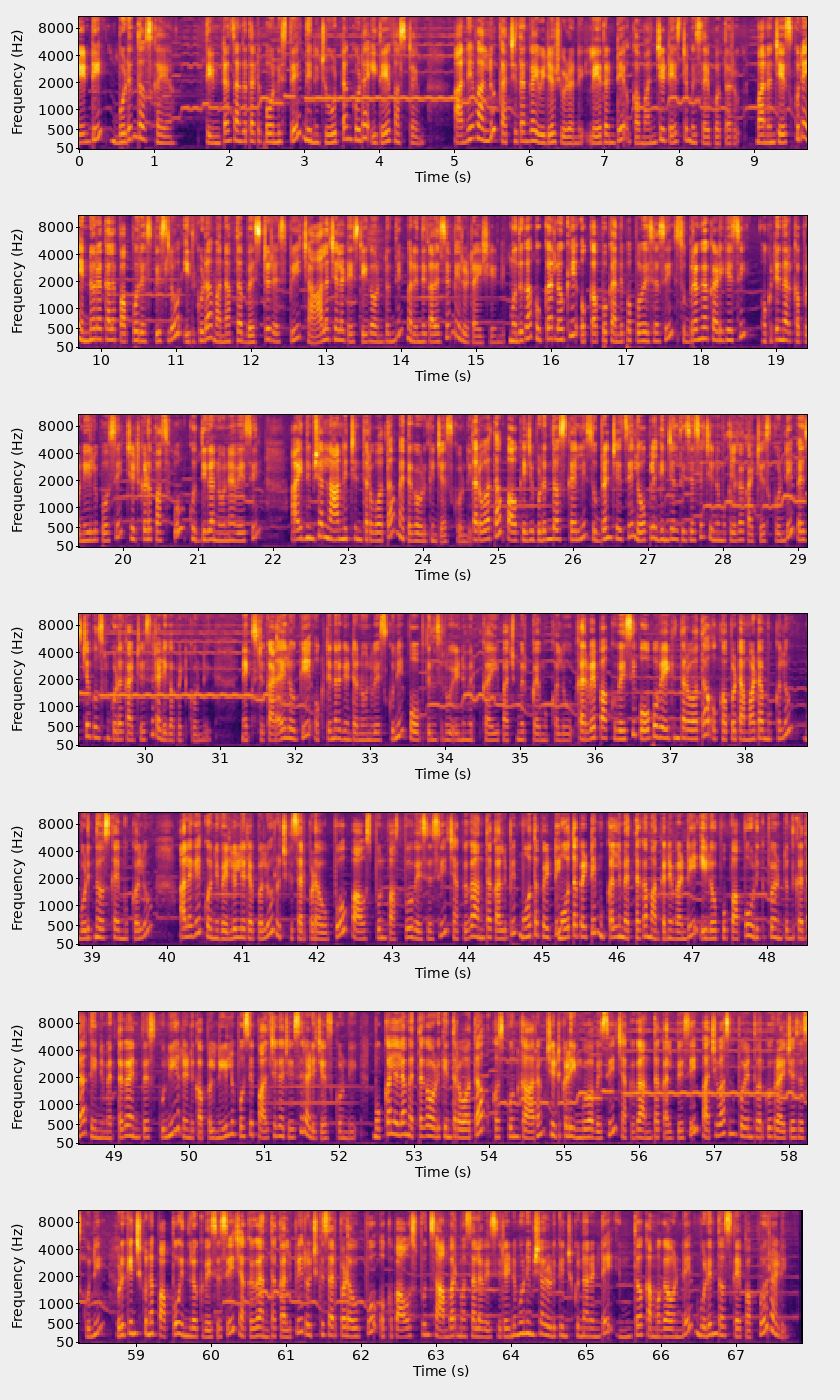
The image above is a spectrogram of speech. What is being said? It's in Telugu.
ఏంటి బుడిన దోసకాయ? తింటాం సంగతట పోనిస్తే దీన్ని చూడటం కూడా ఇదే ఫస్ట్ టైం అనేవాళ్ళు ఖచ్చితంగా ఈ వీడియో చూడండి. లేదంటే ఒక మంచి టేస్ట్ మిస్ అయిపోతారు. మనం చేసుకునే ఎన్నో రకాల పప్పు రెసిపీస్లో ఇది కూడా one of the best recipe చాలా చాలా టేస్టీగా ఉంటుంది. మరింది కలిసి మీరు ట్రై చేయండి. ముందుగా కుక్కర్లోకి ఒక కప్పు కందిపప్పు వేసేసి శుభ్రంగా కడిగేసి ఒకటిన్నర కప్పు నీళ్ళు పోసి చిటికెడు పసుపు కొద్దిగా నూనె వేసి ఐదు నిమిషాలు నానిచ్చిన తర్వాత మెత్తగా ఉడికించేసుకోండి. తర్వాత పావు కేజీ బుడిన దోసకాయల్ని శుభ్రం చేసి లోపల గింజలు తీసేసి చిన్న ముక్కలుగా కట్ చేసుకోండి. వెజిటేబుల్స్ని కూడా కట్ చేసి రెడీగా పెట్టుకోండి. నెక్స్ట్ కడాయిలోకి ఒకటిన్నర గంట నూనె వేసుకుని పోపు దినుసులు ఎండుమిరపకాయ పచ్చిమిరపకాయ ముక్కలు కరివేపాకు వేసి పోపు వేగిన తర్వాత ఒక కప్పు టమాటా ముక్కలు బుడిన దోసకాయ ముక్కలు అలాగే కొన్ని వెల్లుల్లి రెప్పలు రుచికి సరిపడా ఉప్పు పావు స్పూన్ పసుపు వేసేసి చక్కగా అంతా కలిపి మూత పెట్టి మూత పెట్టి ముక్కల్ని మెత్తగా మగ్గనివ్వండి. ఈ లోపు పప్పు ఉడికిపోయి ఉంటుంది కదా దీన్ని మెత్తగా ఎనిపేసుకుని రెండు కప్పులు నీళ్ళు పోసి పల్చగా చేసి రెడీ చేసుకోండి. ముక్కలు ఇలా మెత్తగా ఉడికిన తర్వాత ఒక స్పూన్ కారం చిటికడి ఇంగువ వేసి చక్కగా అంతా కలిపేసి పచ్చివాసన పోయేంత వరకు ఫ్రై చేసేసుకుని ఉడికించుకున్న పప్పు ఇందులోకి వేసేసి చక్కగా అంతా కలిపి కలిపి రుచికి సరిపడా ఉప్పు ఒక పావు స్పూన్ సాంబార్ మసాలా వేసి రెండు మూడు నిమిషాలు ఉడికించుకున్నారంటే ఎంతో కమ్మగా ఉండే బుడిన దోసకాయ పప్పు రెడీ.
